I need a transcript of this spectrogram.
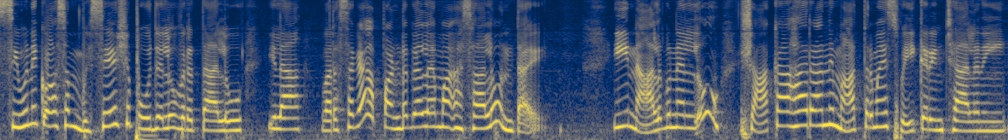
శివుని కోసం విశేష పూజలు వ్రతాలు ఇలా వరుసగా పండుగల మాసాలు ఉంటాయి. ఈ నాలుగు నెలలు శాకాహారాన్ని మాత్రమే స్వీకరించాలని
